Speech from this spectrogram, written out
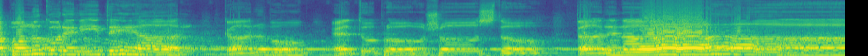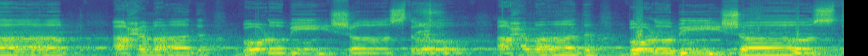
আপন করে নিতে আর কারব এত প্রশস্ত? তার নাম আহমদ বড় বিশ্বস্ত। আহমদ বড় বিশ্বস্ত।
